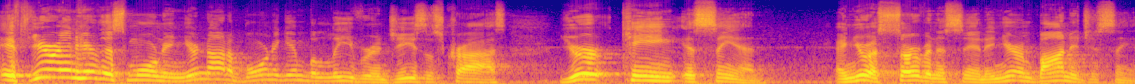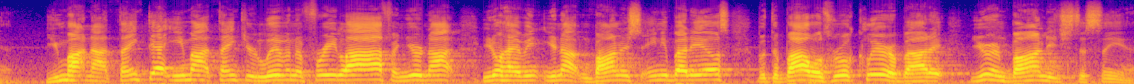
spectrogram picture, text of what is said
If you're in here this morning, you're not a born again believer in Jesus Christ, your king is sin, and you're a servant of sin, and you're in bondage of sin. You might not think that. You might think you're living a free life and you're not, you don't have any, you're not in bondage to anybody else, but the Bible's real clear about it. You're in bondage to sin.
